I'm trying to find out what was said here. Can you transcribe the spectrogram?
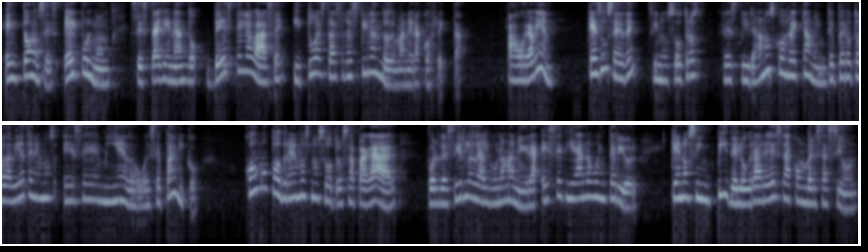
Entonces, el pulmón se está llenando desde la base y tú estás respirando de manera correcta. Ahora bien, ¿qué sucede si nosotros respiramos correctamente pero todavía tenemos ese miedo o ese pánico? ¿Cómo podremos nosotros apagar, por decirlo de alguna manera, ese diálogo interior que nos impide lograr esa conversación,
